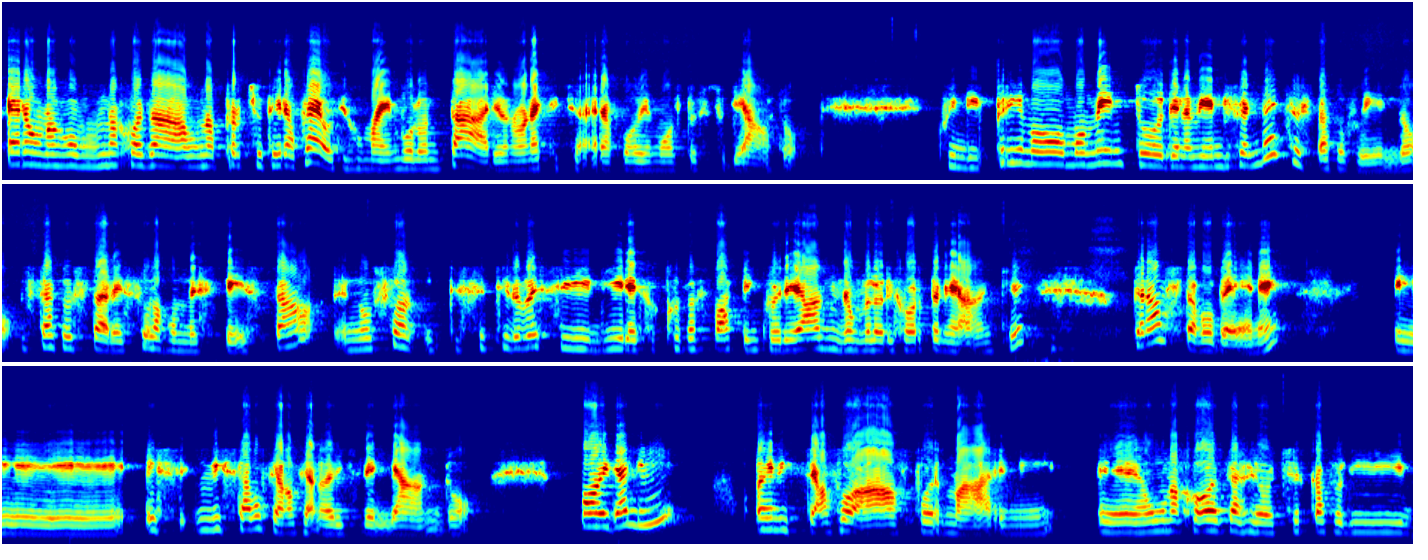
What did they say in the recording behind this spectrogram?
era una, una cosa, un approccio terapeutico ma involontario, non è che era poi molto studiato. Quindi il primo momento della mia indipendenza è stato quello, è stato stare sola con me stessa, non so se ti dovessi dire che cosa ho fatto in quegli anni non me lo ricordo neanche, però stavo bene e, e mi stavo piano piano risvegliando. Poi da lì ho iniziato a formarmi, eh, una cosa che ho cercato di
